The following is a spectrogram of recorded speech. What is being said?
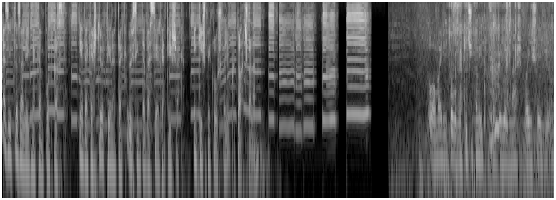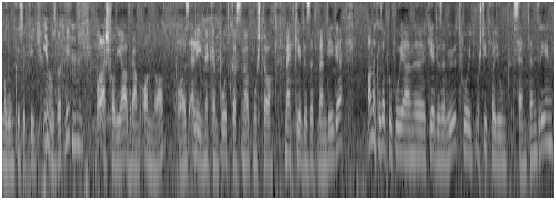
Ez itt az Elég Nekem Podcast. Érdekes történetek, őszinte beszélgetések. Én Kis Miklós vagyok, tarts velem! Ó, majd itt fogom egy kicsit a mikrofont hogy egymás, vagyis hogy magunk között így Jó. mozgatni. Balázsfavi Ábrám Anna, az Elég Nekem Podcastnak most a megkérdezett vendége. Annak az apropóján kérdezem őt, hogy most itt vagyunk Szentendrén,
